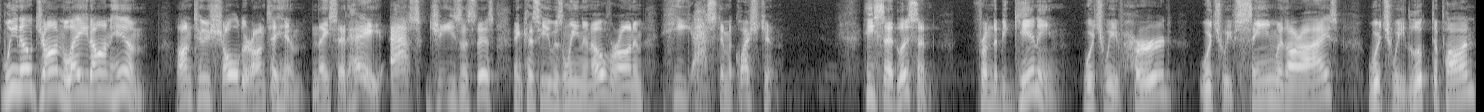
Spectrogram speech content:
We know John laid on him, onto his shoulder, onto him. And they said, Hey, ask Jesus this. And because he was leaning over on him, he asked him a question. He said, Listen, from the beginning, which we've heard, which we've seen with our eyes, which we looked upon,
